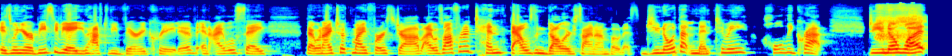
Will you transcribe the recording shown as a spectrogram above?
is when you're a BCBA, you have to be very creative. And I will say that when I took my first job, I was offered a $10,000 sign on bonus. Do you know what that meant to me? Holy crap. Do you know what?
